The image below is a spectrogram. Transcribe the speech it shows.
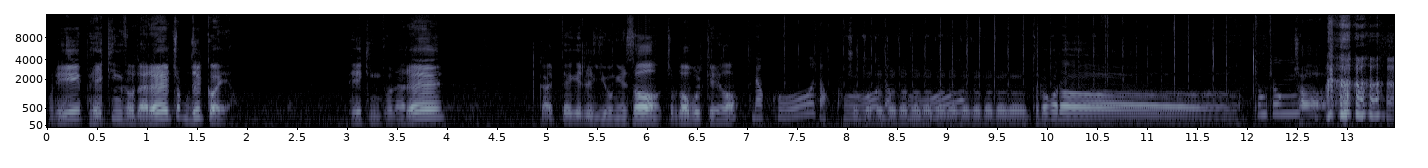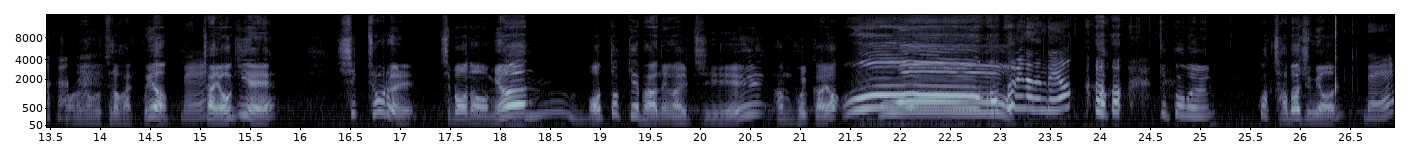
우리 베이킹 소다를 좀 넣을 거예요. 베이킹 소다를 깔때기를 이용해서 좀 넣어볼게요. 넣고 넣고 넣고 저저저저저저저저저저저 들어가라. 똥똥. 자, 어느 정도 들어갔고요. 네. 자, 여기에 식초를 집어 넣으면 음. 어떻게 반응할지 한번 볼까요? 오! 우와! 거품이 나는데요? 뚜껑을 꽉 잡아주면 네.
